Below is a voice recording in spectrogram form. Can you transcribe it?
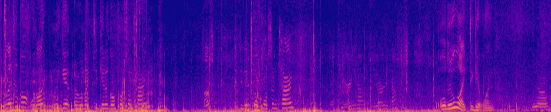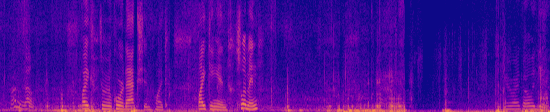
Would like to go. Would like, would get. I would like to get a GoPro sometime. Huh? Like to get a GoPro sometime. You already have. You already have one. Would you like to get one? No, I don't know. Like to record action, like biking and swimming. And here I go again.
